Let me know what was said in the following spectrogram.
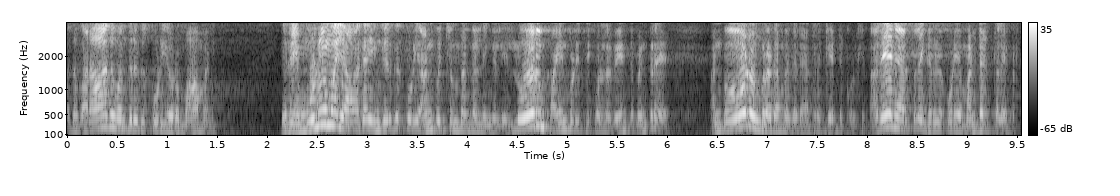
அது வராது வந்திருக்கக்கூடிய ஒரு மாமணி. இதை முழுமையாக இங்க இருக்கக்கூடிய அன்பு சொந்தங்கள் நீங்கள் எல்லோரும் பயன்படுத்திக் கொள்ள வேண்டும் என்று அன்போடு உங்களிடம் இந்த நேரத்தில் கேட்டுக்கொள்கிறேன் அதே நேரத்தில் இங்க இருக்கக்கூடிய மண்டல் தலைவர்.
